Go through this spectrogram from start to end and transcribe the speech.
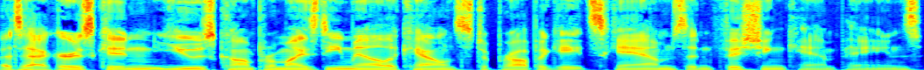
Attackers can use compromised email accounts to propagate scams and phishing campaigns,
